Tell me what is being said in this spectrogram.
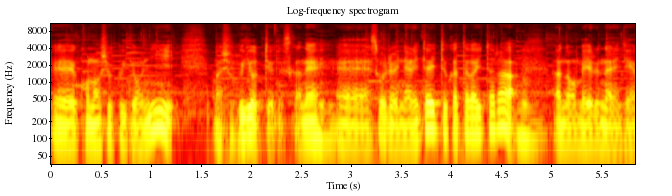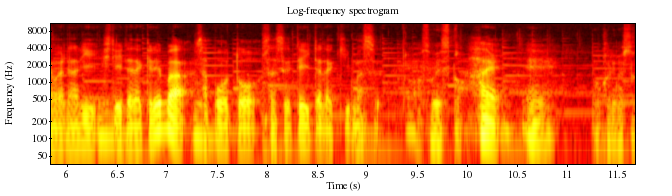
えーこの職業に、まあ、職業っていうんですかね、うん。えー僧侶になりたいという方がいたら、うん。あのメールなり電話なりしていただければうん。サポートさせていただきます。あそうですか。はい、えわかりました、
